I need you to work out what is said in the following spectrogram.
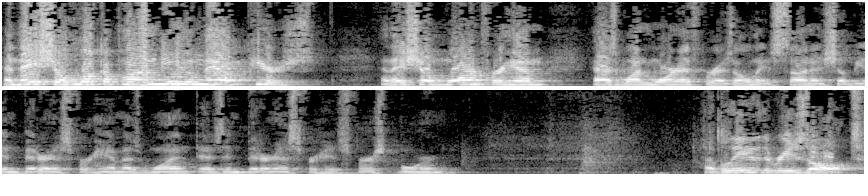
and they shall look upon me whom they have pierced, and they shall mourn for him as one mourneth for his only son, and shall be in bitterness for him as one that is in bitterness for his firstborn. I believe the result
